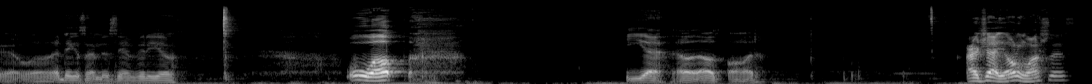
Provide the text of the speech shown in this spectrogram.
Yeah, well, that nigga's not in this damn video. Well, yeah, that, that was odd. All right, chat, y'all want to watch this?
